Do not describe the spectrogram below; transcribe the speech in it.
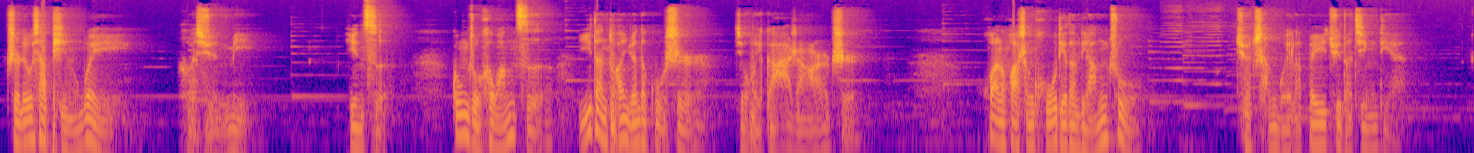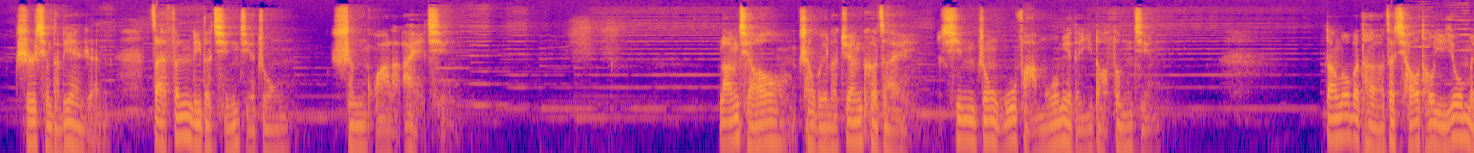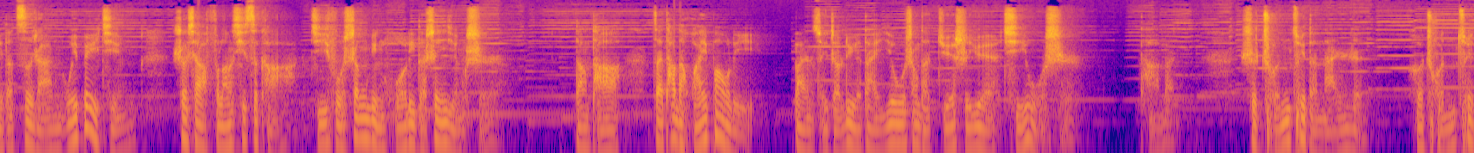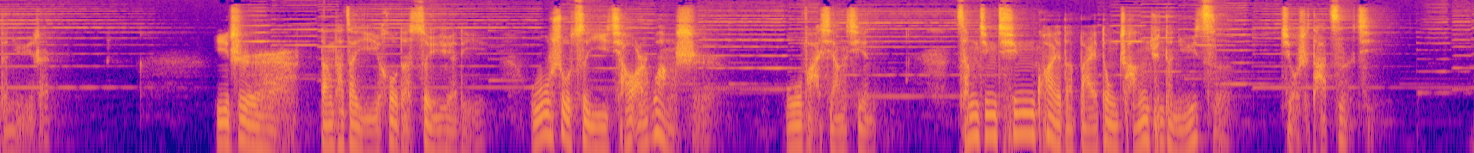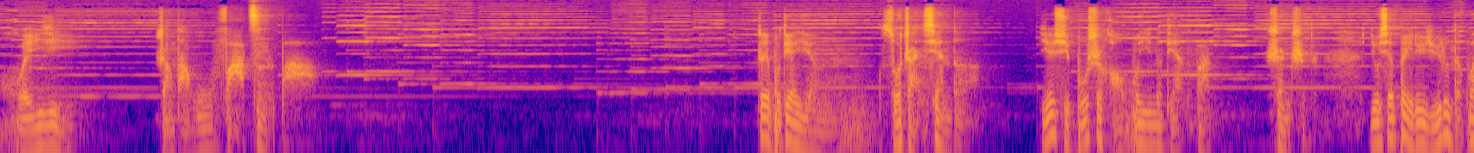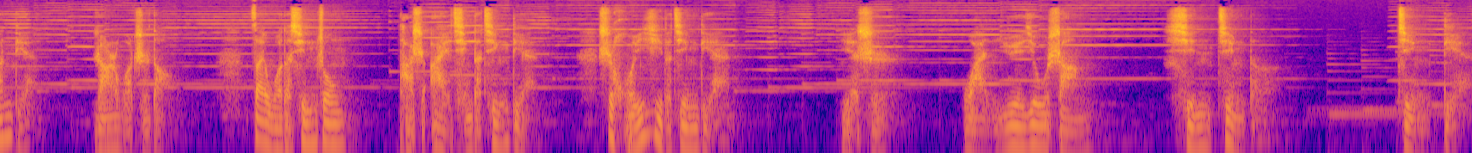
只留下品味和寻觅。因此，公主和王子一旦团圆的故事就会戛然而止。幻化成蝴蝶的《梁祝》，却成为了悲剧的经典。痴情的恋人，在分离的情节中。升华了爱情，廊桥成为了镌刻在心中无法磨灭的一道风景。当罗伯特在桥头以优美的自然为背景，摄下弗朗西斯卡极富生命活力的身影时，当他在他的怀抱里伴随着略带忧伤的爵士乐起舞时，他们。是纯粹的男人和纯粹的女人，以致当他在以后的岁月里无数次倚桥而望时，无法相信曾经轻快地摆动长裙的女子就是他自己。回忆让他无法自拔。这部电影所展现的，也许不是好婚姻的典范，甚至有些背离舆论的观点。然而我知道，在我的心中，它是爱情的经典，是回忆的经典，也是婉约忧伤、心境的经典。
